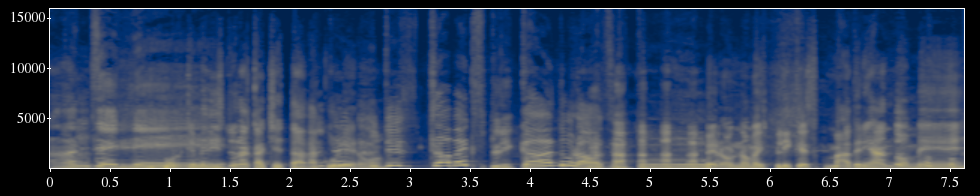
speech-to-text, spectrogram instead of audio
Ándele. ¿Por qué me diste una cachetada, culero? Te estaba explicando, Horacio, tú. Pero no me expliques madreándome.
